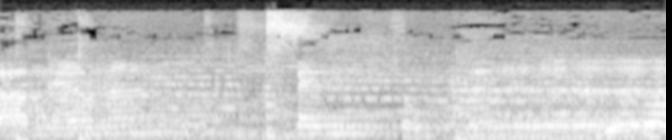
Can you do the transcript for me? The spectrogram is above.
ตามแนวนั้น เป็นสุขเกิน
